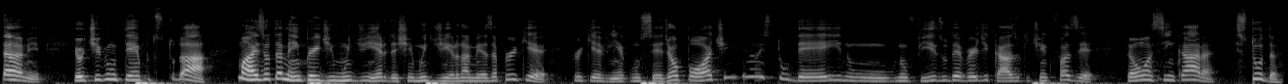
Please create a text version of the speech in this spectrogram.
tame. Eu tive um tempo de estudar. Mas eu também perdi muito dinheiro, deixei muito dinheiro na mesa. Por quê? Porque vinha com sede ao pote e não estudei, não, não fiz o dever de casa o que tinha que fazer. Então, assim, cara, estuda.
